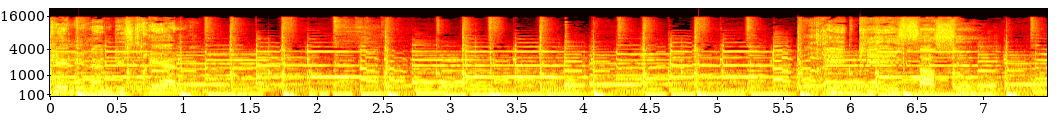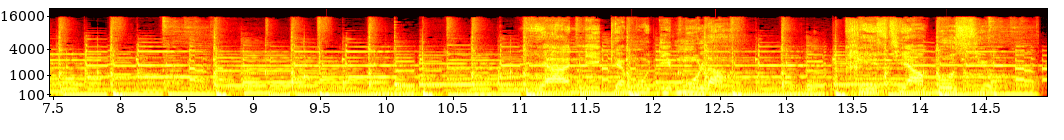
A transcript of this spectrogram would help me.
Kelly l'industriel. Ricky Issasso. Yannick Moudimoula. Christian Bossio.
